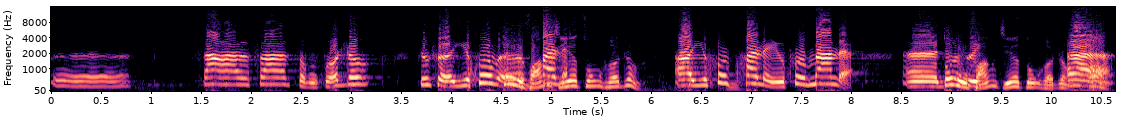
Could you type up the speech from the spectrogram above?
呃，啥啥综合症？就是一会儿窦房结综合症。啊，一会儿快了，一会儿慢了。呃，窦房结综合症。哎，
